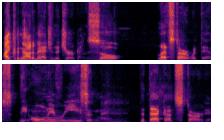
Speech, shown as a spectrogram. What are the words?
I could not imagine the chirping. So let's start with this. The only reason that that got started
